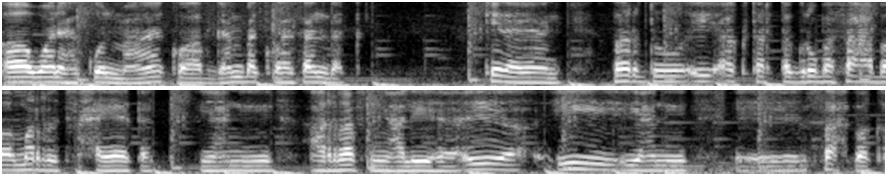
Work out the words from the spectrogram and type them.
آه وأنا هكون معاك واقف جنبك وهساندك. كده يعني. برضو إيه أكتر تجربة صعبة مرت في حياتك؟ يعني عرفني عليها. إيه إيه يعني إيه صاحبك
